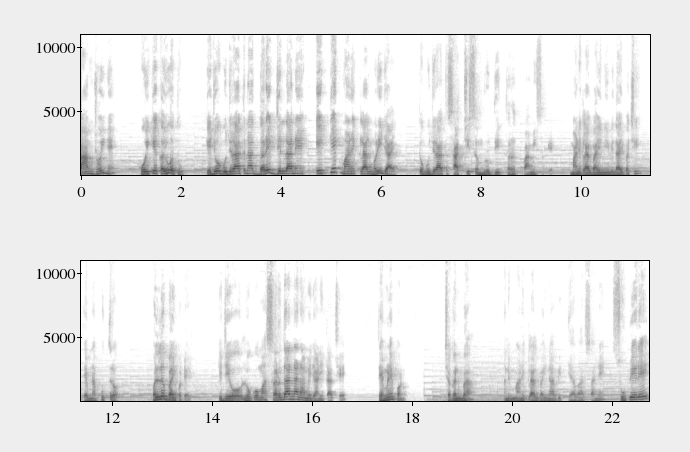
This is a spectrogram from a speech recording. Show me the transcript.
કામ જોઈને કોઈકે કહ્યું હતું કે જો ગુજરાતના દરેક જિલ્લાને એક એક માણેકલાલ મળી જાય, તો ગુજરાત સાચી સમૃદ્ધિ તરત પામી શકે. માણેકલાલભાઈની વિદાય પછી તેમના પુત્ર વલ્લભભાઈ પટેલ, કે જેઓ લોકોમાં સરદારના નામે જાણીતા છે, તેમણે પણ છગનબા અને માણેકલાલભાઈના વિદ્યા વારસાને સુપેરે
